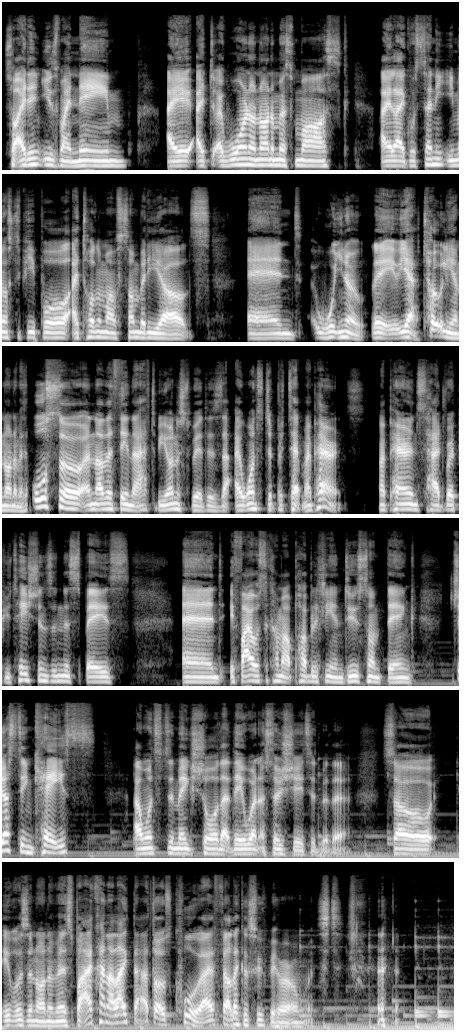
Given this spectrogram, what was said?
so i didn't use my name i i, I wore an anonymous mask. I like was sending emails to people. I told them i was somebody else. And you know yeah totally anonymous. Also another thing that i have to be honest with is that i wanted to protect my parents. My parents had reputations in this space. And if i was to come out publicly and do something just in case i wanted to make sure that they weren't associated with it. So it was anonymous but i kind of liked that. I thought it was cool. I felt like a superhero almost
